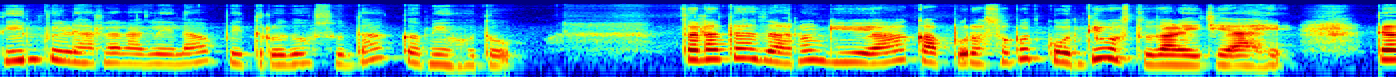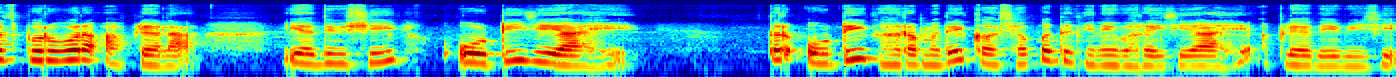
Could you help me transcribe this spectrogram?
तीन पिढ्याला लागलेला पितृदोषसुद्धा कमी होतो. चला तर जाणून घेऊया कापुरासोबत कोणती वस्तू जाळायची आहे. त्याचबरोबर आपल्याला या दिवशी ओटी जी आहे तर ओटी घरामध्ये कशा पद्धतीने भरायची आहे आपल्या देवीची?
